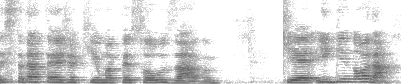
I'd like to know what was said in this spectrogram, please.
estratégia que uma pessoa usava, que é ignorar.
